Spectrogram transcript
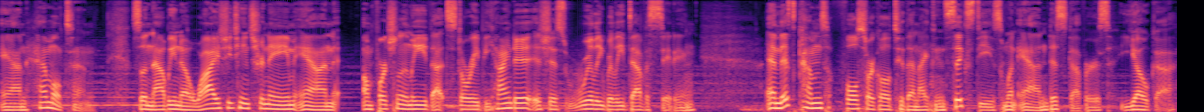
Anne Hamilton. So now we know why she changed her name, and unfortunately, that story behind it is just really, really devastating. And this comes full circle to the 1960s when Anne discovers yoga.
